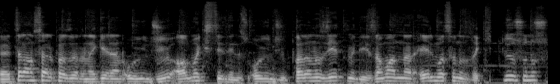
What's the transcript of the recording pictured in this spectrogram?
e, transfer pazarına gelen oyuncuyu almak istediğiniz oyuncuyu paranız yetmediği zamanlar elmasınızda kilitliyorsunuz.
